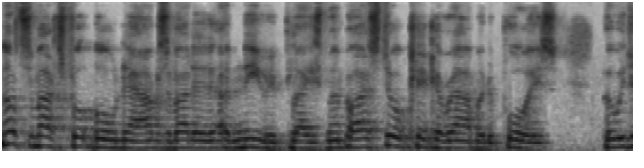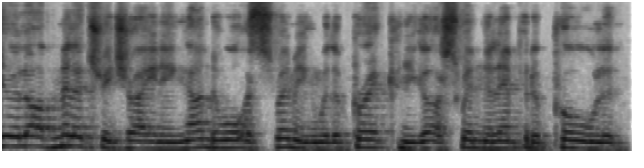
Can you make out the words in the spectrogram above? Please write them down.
not so much football now because I've had a, a knee replacement, but I still kick around with the boys. But we do a lot of military training, underwater swimming with a brick, and you've got to swim the length of the pool and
